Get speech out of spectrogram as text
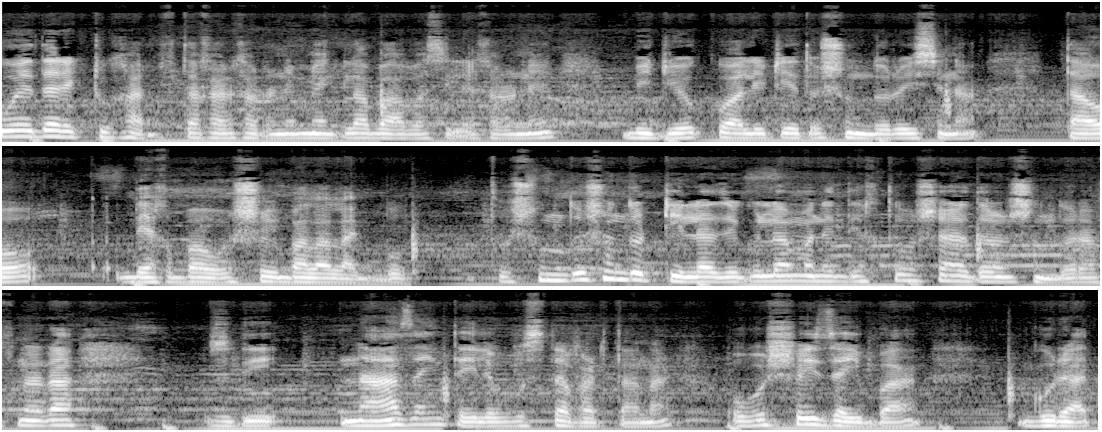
ওয়েদার একটু খারাপ থাকার কারণে, মেঘলা ভাব আসিলের কারণে ভিডিও কোয়ালিটি এত সুন্দর হয়েছে না। তাও দেখবা অবশ্যই ভালো লাগবো। তো সুন্দর সুন্দর টিলা যেগুলো মানে দেখতে অসাধারণ সুন্দর। আপনারা যদি না যাই তাইলে বুঝতে পারতা না। অবশ্যই যাইবা গুরাত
